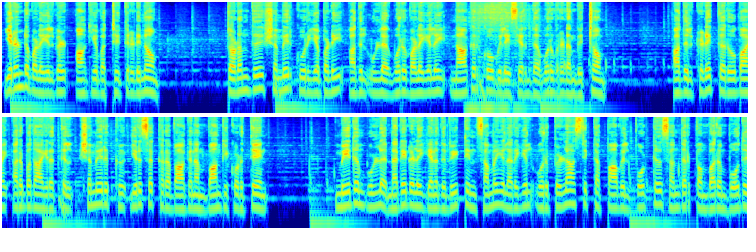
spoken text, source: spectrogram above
இரண்டு வளையல்கள் ஆகியவற்றை திருடினோம். தொடர்ந்து ஷமீர் கூறியபடி அதில் உள்ள ஒரு வளையலை நாகர்கோவிலை சேர்ந்த ஒருவரிடம் விற்றோம். அதில் கிடைத்த ரூபாய் அறுபதாயிரத்தில் ஷமீருக்கு இருசக்கர வாகனம் வாங்கிக் கொடுத்தேன். மீதம் உள்ள நகைகளை எனது வீட்டின் சமையலறையில் ஒரு பிளாஸ்டிக் டப்பாவில் போட்டு சந்தர்ப்பம் வரும்போது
